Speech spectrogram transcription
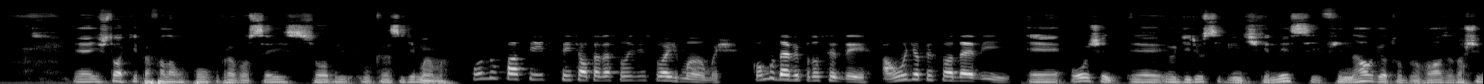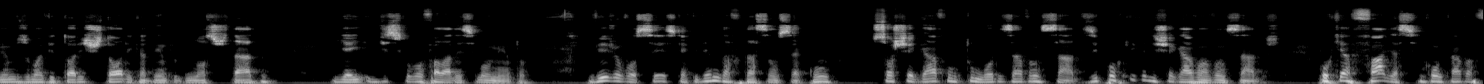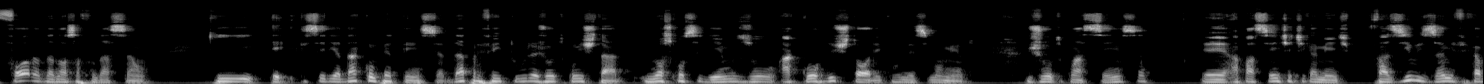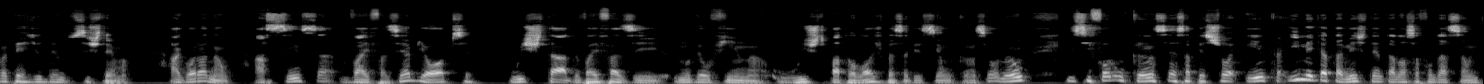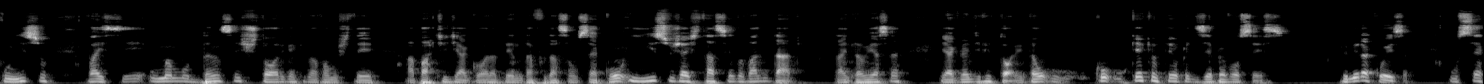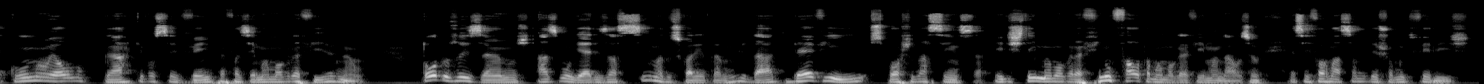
É, estou aqui para falar um pouco para vocês sobre o câncer de mama. Quando um paciente sente alterações em suas mamas, como deve proceder? Aonde a pessoa deve ir? É, hoje é, eu diria o seguinte, que nesse final de Outubro Rosa nós tivemos uma vitória histórica dentro do nosso estado e é disso que eu vou falar nesse momento. Vejam vocês que aqui dentro da Fundação Secom só chegavam tumores avançados. E por que, que eles chegavam avançados? Porque a falha se encontrava fora da nossa fundação que, que seria da competência da prefeitura junto com o Estado. Nós conseguimos um acordo histórico nesse momento, junto com a Censa. É, a paciente antigamente fazia o exame e ficava perdido dentro do sistema. Agora não. A Censa vai fazer a biópsia, o Estado vai fazer no Delfina o histopatológico para saber se é um câncer ou não, e se for um câncer, essa pessoa entra imediatamente dentro da nossa fundação, e com isso vai ser uma mudança histórica que nós vamos ter a partir de agora dentro da Fundação SECOM e isso já está sendo validado. Tá? Então, essa é a grande vitória. Então, o, o que é que eu tenho para dizer para vocês? Primeira coisa, o SECOM não é o lugar que você vem para fazer mamografia, não. Todos os anos, as mulheres acima dos 40 anos de idade devem ir aos postos da Censa. Eles têm mamografia, não falta mamografia em Manaus. Essa informação me deixou muito feliz.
